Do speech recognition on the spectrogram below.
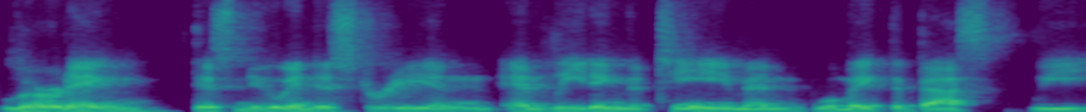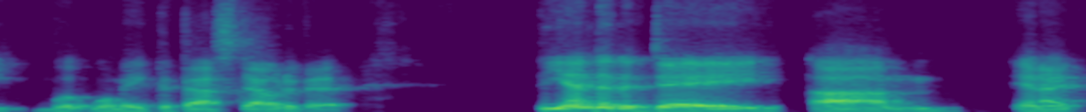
learning this new industry and and leading the team, and we'll make the best we we'll, we'll make the best out of it. The end of the day, um, and I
